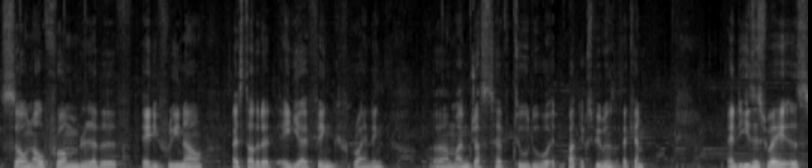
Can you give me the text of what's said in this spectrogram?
So now from level 83 now, I started at 80 I think, grinding. Um, I'm just have to do as much experience as I can. And the easiest way is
